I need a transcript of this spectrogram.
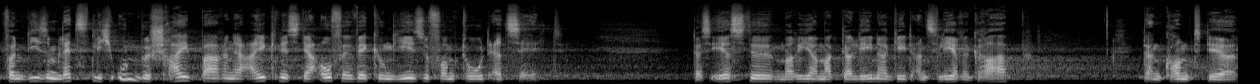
von diesem letztlich unbeschreibbaren Ereignis der Auferweckung Jesu vom Tod erzählt. Das erste, Maria Magdalena geht ans leere Grab. Dann kommt der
